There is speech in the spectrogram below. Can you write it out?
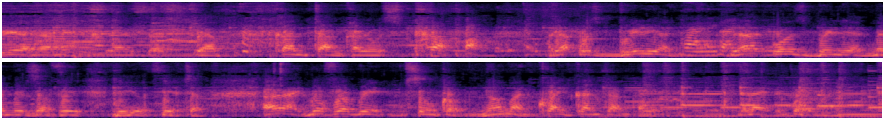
Brianna Medicine Saskia Cantankerous proper. That was brilliant. That was brilliant. Members of the, the youth theatre. All right, go for a break. Soon come. No man, quite cantankerous. You like the person?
